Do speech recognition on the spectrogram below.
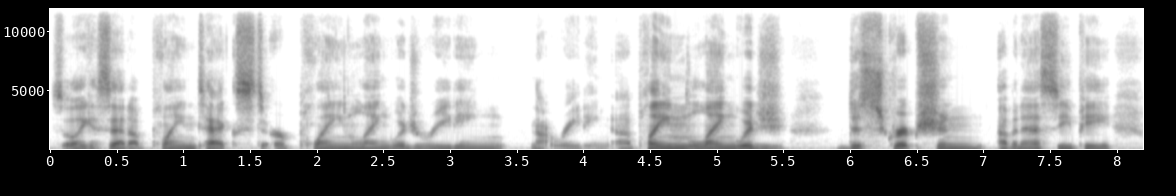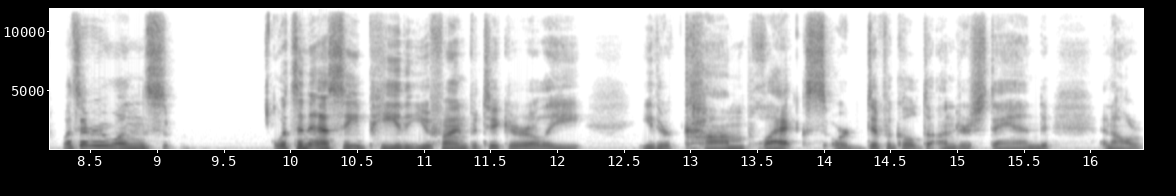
so like I said, a plain text or plain language reading, not reading, a plain language description of an SCP. What's everyone's what's an SCP that you find particularly either complex or difficult to understand? And i'll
